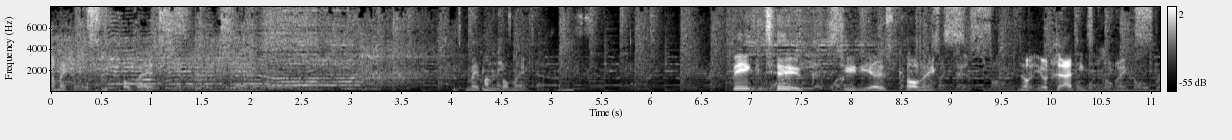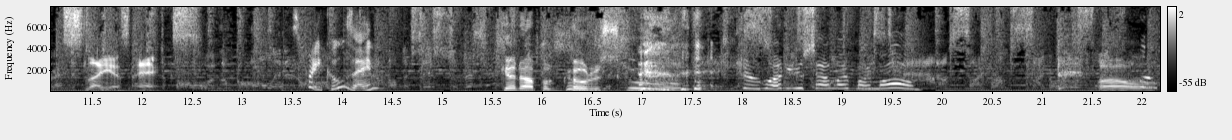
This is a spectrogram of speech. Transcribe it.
I make awesome comics. He's made a Comics comic. becomes. Big Two Studios Comics. Not your daddy's comics. Slayers X. It's pretty cool, Zane. Get up and go to school. Dude, why do you sound like my mom? Oh,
